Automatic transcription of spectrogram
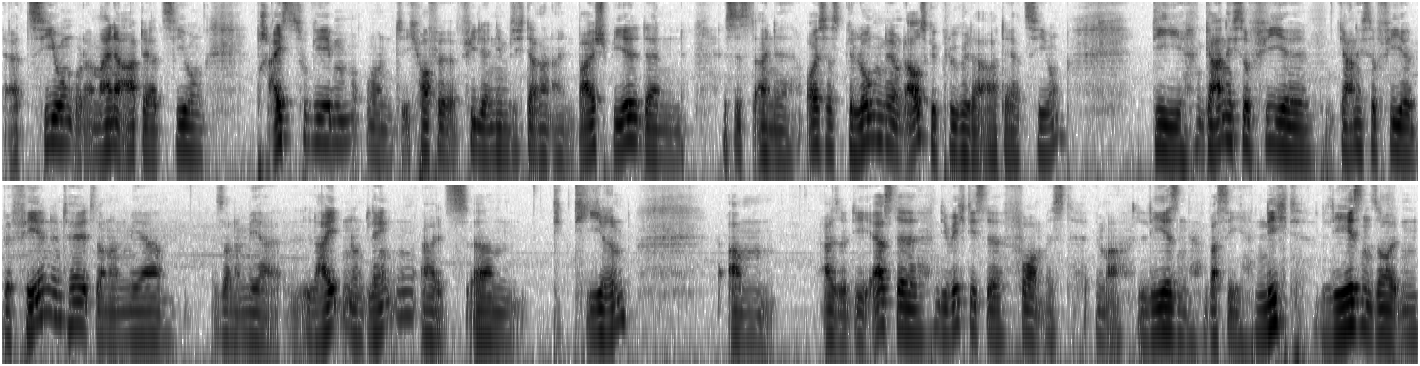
Erziehung oder meine Art der Erziehung preiszugeben und ich hoffe, viele nehmen sich daran ein Beispiel, denn es ist eine äußerst gelungene und ausgeklügelte Art der Erziehung, die gar nicht so viel, gar nicht so viel Befehlen enthält, sondern mehr, sondern mehr leiten und lenken als ähm, diktieren. Ähm, also die erste, die wichtigste Form ist immer lesen. Was Sie nicht lesen sollten,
